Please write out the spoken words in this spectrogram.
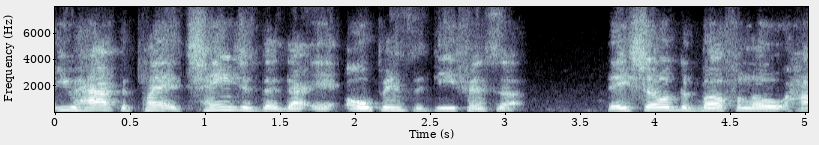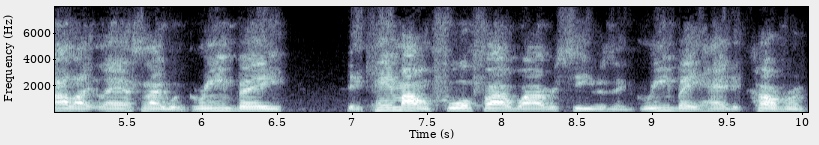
you have to plan. It changes the it opens the defense up. They showed the Buffalo highlight last night with Green Bay. They came out with four or five wide receivers, and Green Bay had to cover them.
